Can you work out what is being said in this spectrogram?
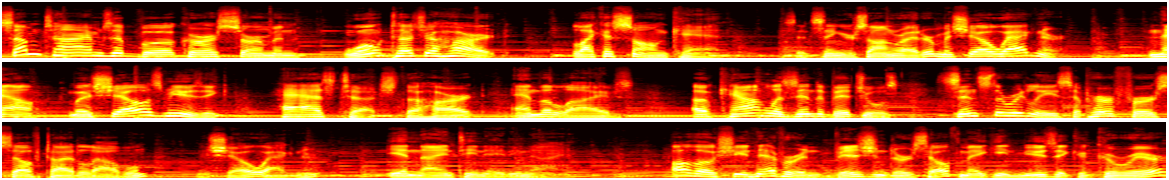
Sometimes a book or a sermon won't touch a heart like a song can, said singer songwriter Michelle Wagner. Now, Michelle's music has touched the heart and the lives of countless individuals since the release of her first self titled album, Michelle Wagner, in 1989. Although she never envisioned herself making music a career,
